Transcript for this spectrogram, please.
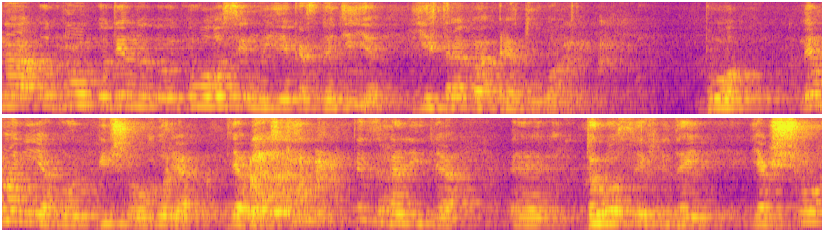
на одну, один, одну волосину є якась надія, їх треба рятувати. Бо нема ніякого більшого горя для батьків, та взагалі для е, дорослих людей, якщо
